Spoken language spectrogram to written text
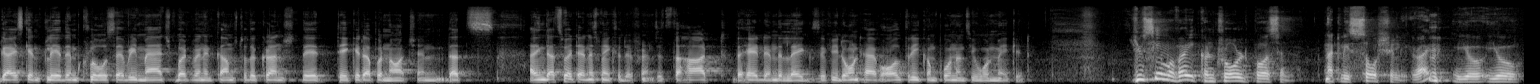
Guys can play them close every match, but when it comes to the crunch, they take it up a notch, and that's I think that's where tennis makes a difference. It's the heart, the head, and the legs. If you don't have all three components, you won't make it. You seem a very controlled person, at least socially, right? you, you,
